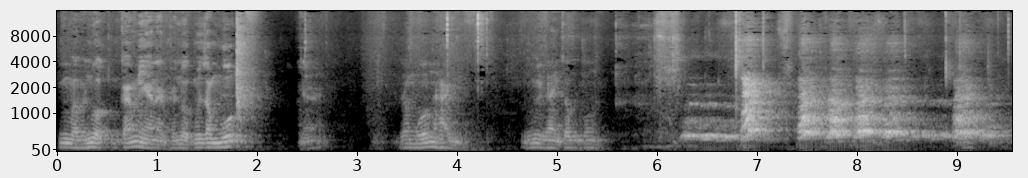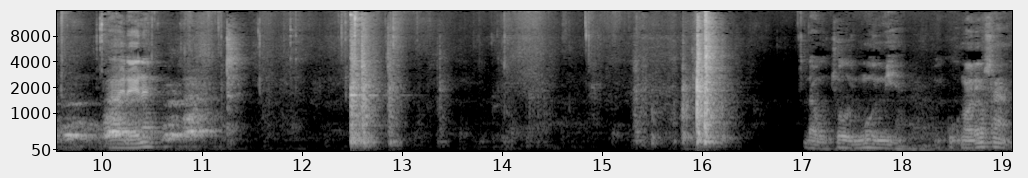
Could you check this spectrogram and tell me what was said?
Nhưng mà phải luộc, cá mè này phải luộc với rau muống. Đấy. rau muống hành. Như hành công không ai đấy này đầu trôi môi mỉa cụ nói sang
